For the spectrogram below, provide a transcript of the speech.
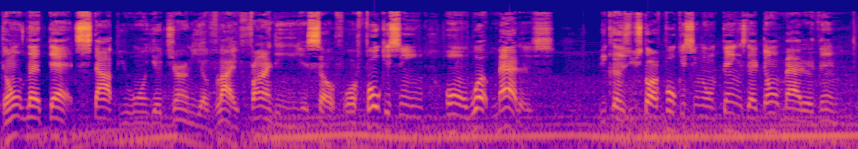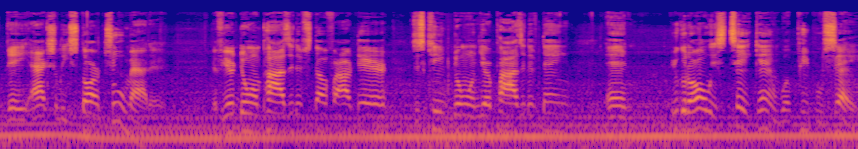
Don't let that stop you on your journey of life, finding yourself or focusing on what matters. Because you start focusing on things that don't matter, then they actually start to matter. If you're doing positive stuff out there, just keep doing your positive thing. And you could always take in what people say.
